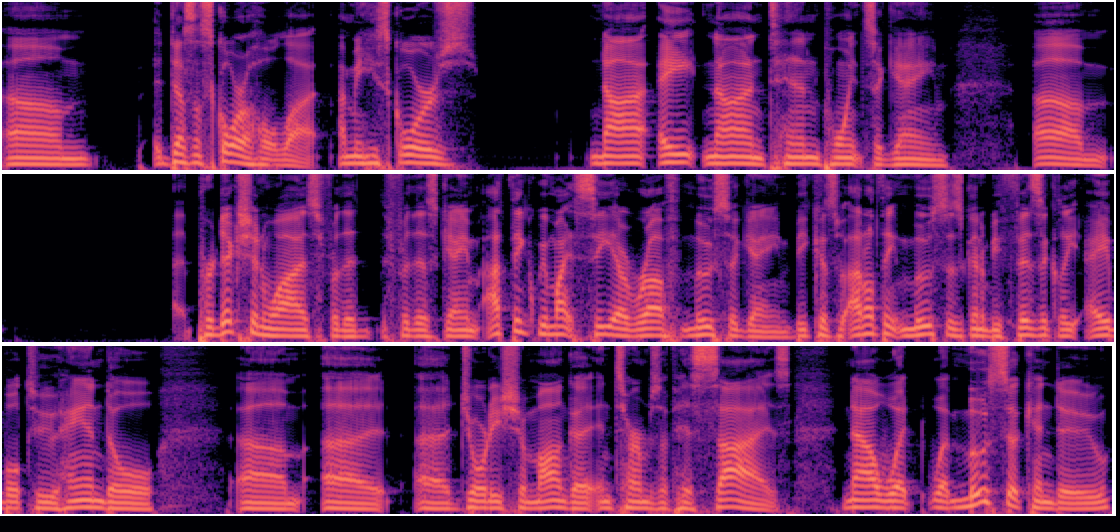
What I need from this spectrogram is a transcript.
um, it doesn't score a whole lot. I mean, he scores nine, eight, nine, ten points a game. Um, prediction wise for the for this game, I think we might see a rough Moussa game because I don't think Moussa is going to be physically able to handle um, uh, uh, Jordy Tshimanga in terms of his size. Now, what what Moussa can do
